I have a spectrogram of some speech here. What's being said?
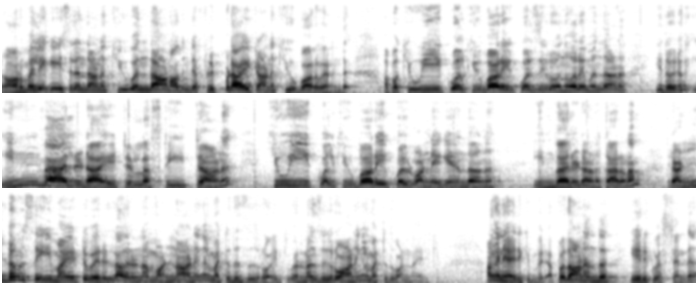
നോർമലി കേസിൽ എന്താണ്? ക്യൂ എന്താണോ അതിന്റെ ഫ്ലിപ്പ്ഡ് ആയിട്ടാണ് ക്യൂ ബാർ വരേണ്ടത്. അപ്പോൾ Q equal Q bar equal zero എന്ന് പറയുമ്പോൾ എന്താണ്? ഇതൊരു ഇൻവാലിഡ് ആയിട്ടുള്ള സ്റ്റേറ്റ് ആണ്. Q equal Q bar equal one again എന്താണ്? ഇൻവാലിഡ് ആണ്. കാരണം രണ്ടും സെയിം ആയിട്ട് വരില്ല. ഒരെണ്ണം വൺ ആണെങ്കിൽ മറ്റത് സീറോ ആയിരിക്കും. ഒരെണ്ണം സീറോ ആണെങ്കിൽ മറ്റത് വൺ ആയിരിക്കും. അങ്ങനെ ആയിരിക്കും വരിക. അപ്പോൾ അതാണ് എന്ത്? ഈ ഒരു ക്വസ്റ്റന്റെ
